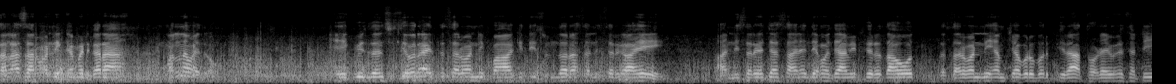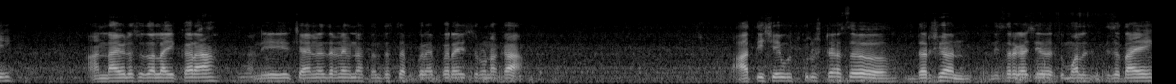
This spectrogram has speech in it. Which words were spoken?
चला सर्वांनी कमेंट करा. मला नाही माहिती राहू एकवीस जण शिटेवर आहेत तर सर्वांनी पहा किती सुंदर असा निसर्ग आहे. आणि निसर्गाच्या सानिध्यामध्ये आम्ही फिरत आहोत. तर सर्वांनी आमच्याबरोबर फिरा थोड्या वेळेसाठी. आणि लाईव्हला सुद्धा लाईक करा. आणि चॅनल जर नवीन असतं तर सबस्क्राईब करा विसरू नका. अतिशय उत्कृष्ट असं दर्शन निसर्गाचे तुम्हाला दिसत आहे.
